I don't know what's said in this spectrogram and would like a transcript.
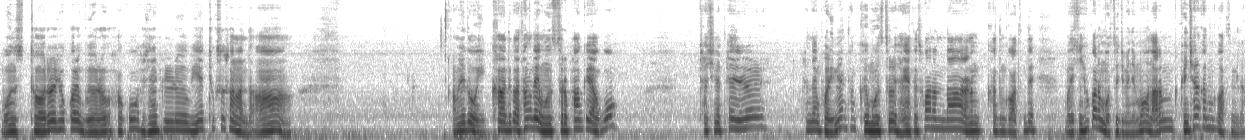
몬스터를 효과를 무효로 하고 자신의 필드 위에 특수 소환한다. 아. 아무래도 이 카드가 상대의 몬스터를 파괴하고 자신의 패를 한 장 버리면 그 몬스터를 자기한테 소환한다라는 카드인 것 같은데 뭐 대신 효과는 못 쓰지만요. 뭐 나름 괜찮은 카드인 것 같습니다.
